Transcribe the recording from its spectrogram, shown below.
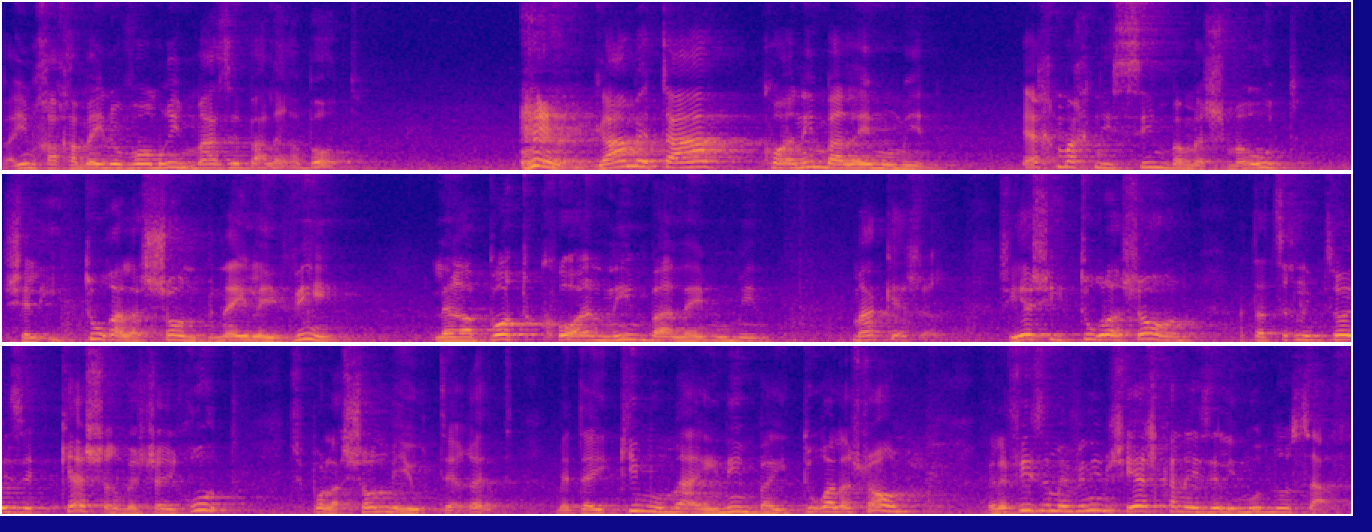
באים חכמינו ואומרים, מה זה בא לרבות? גם את הכהנים בעלי מומין. איך מכניסים במשמעות של עיטור הלשון בני לוי לרבות כהנים בעלי מומין? מה הקשר? כשיש עיטור לשון, אתה צריך למצוא איזה קשר ושייכות, יש פה לשון מיותרת, מדייקים ומעיינים בעיטור הלשון, ולפי זה מבינים שיש כאן איזה לימוד נוסף.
